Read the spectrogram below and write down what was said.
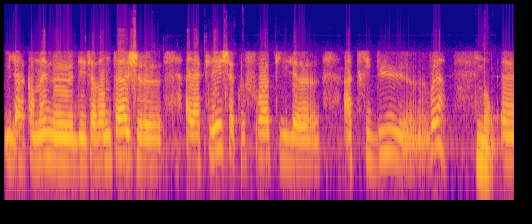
il a quand même euh, des avantages euh, à la clé chaque fois qu'il euh, attribue, euh, voilà. Bon. Euh,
